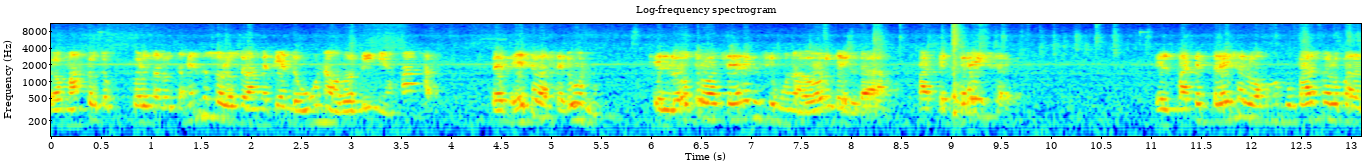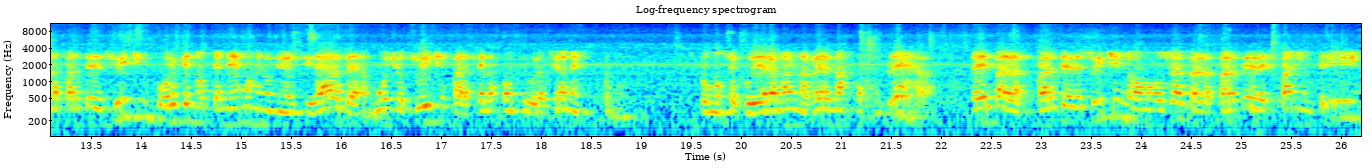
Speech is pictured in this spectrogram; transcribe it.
los más protocolos de enrutamiento, solo se van metiendo una o dos líneas más. Ese va a ser uno. El otro va a ser el simulador de la Packet Tracer el packet tracer lo vamos a ocupar solo para la parte de switching porque no tenemos en la universidad muchos switches para hacer las configuraciones como, se pudiera armar una red más compleja. Entonces para la parte de switching lo vamos a usar para la parte de spanning tree,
